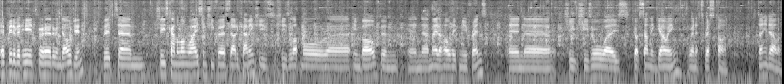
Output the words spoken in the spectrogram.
a bit of it here for her to indulge in. But um, she's come a long way since she first started coming. She's she's a lot more uh, involved and and uh, made a whole heap of new friends. And uh, she she's always got something going when it's rest time, don't you, darling?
